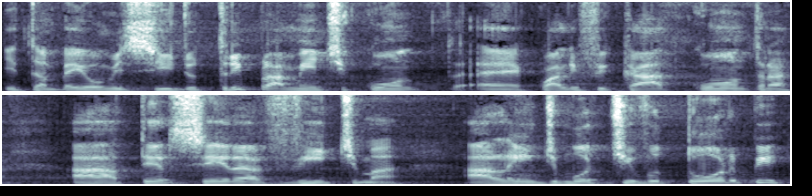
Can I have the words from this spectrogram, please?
E também homicídio triplamente contra, é, qualificado contra a terceira vítima além de motivo torpe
